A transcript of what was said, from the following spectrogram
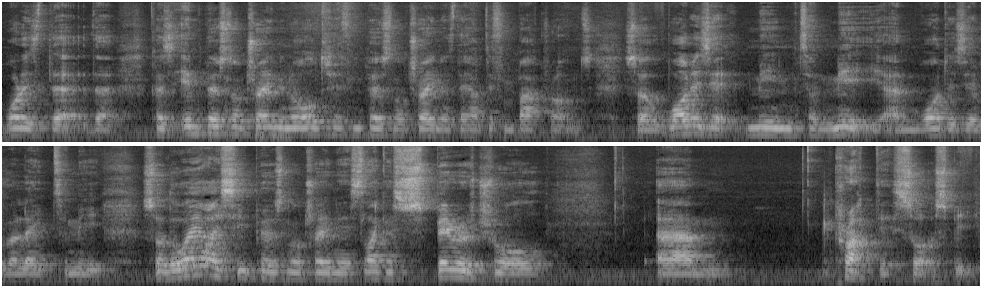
What is the the because in personal training, all different personal trainers they have different backgrounds. So what does it mean to me and what does it relate to me? So the way I see personal training is like a spiritual um, practice, so to speak.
